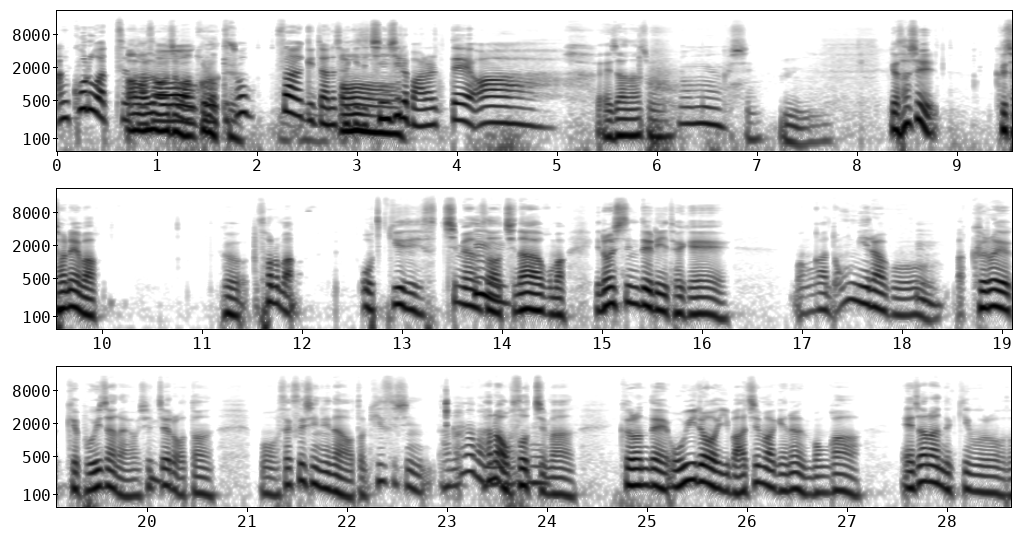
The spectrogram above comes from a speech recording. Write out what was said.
앙코르와트 아, 맞아, 가서 맞아, 그렇게 앙코르와트. 속삭이잖아. 자기 어. 진실을 말할 때 아 애잔하죠. 너무 그 씬. 음. 그러니까 사실 그 전에 막 그 서로 막 옷끼리 스치면서 음. 지나가고 막 이런 씬들이 되게 뭔가 농밀하고 음. 막 그렇게 보이잖아요. 실제로 어떤 뭐 섹스씬이나 어떤 키스씬 하나 하나 나와. 없었지만 그런데 오히려 이 마지막에는 뭔가 애잔한 느낌으로.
